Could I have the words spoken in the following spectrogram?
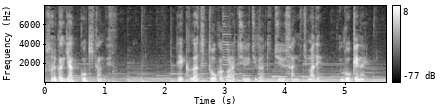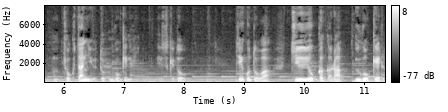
それが逆行期間です。で9月10日から11月13日まで動けない。極端に言うと動けないんですけどっていうことは14日から動ける。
